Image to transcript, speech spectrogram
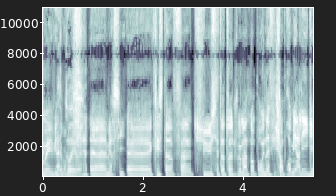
Douai, évidemment. Ah, doué, ouais. Euh, merci. Euh, Christophe, tu, c'est à toi de jouer maintenant pour une affiche en première ligue.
